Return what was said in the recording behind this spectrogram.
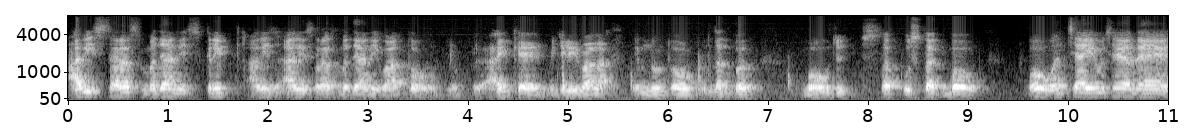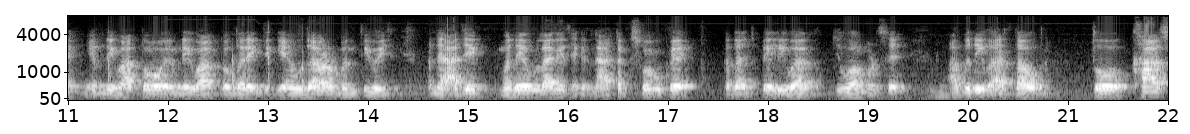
આવી સરસ મજાની સ્ક્રિપ્ટ આવી આવી સરસ મજાની વાતો. આઈ કે વીજળીવાલા એમનું તો લગભગ બહુ જ પુસ્તક બહુ બહુ વંચાયું છે અને એમની વાતો એમની વાતો દરેક જગ્યાએ ઉદાહરણ બનતી હોય છે. અને આજે મને એવું લાગે છે કે નાટક સ્વરૂપે કદાચ પહેલી વાર જોવા મળશે આ બધી વાર્તાઓ. તો ખાસ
